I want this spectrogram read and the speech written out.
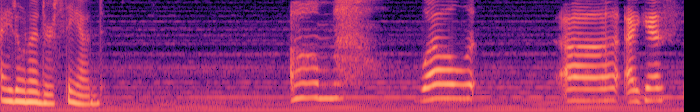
I don't understand. Um, well, uh, I guess,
